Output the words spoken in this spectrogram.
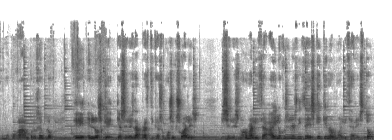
como COGAN, por ejemplo, eh, en los que ya se les da prácticas homosexuales, y se les normaliza, ahí lo que se les dice es que hay que normalizar esto,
